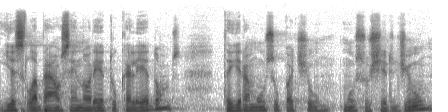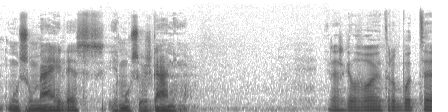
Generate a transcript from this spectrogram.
jis labiausiai norėtų Kalėdoms, tai yra mūsų pačių, mūsų širdžių, mūsų meilės ir mūsų išganimo. Ir aš galvoju, turbūt e,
